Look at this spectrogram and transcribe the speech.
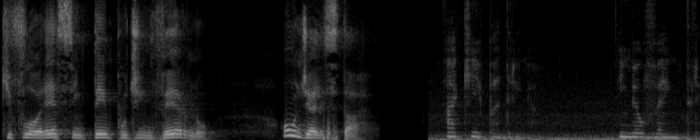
Que floresce em tempo de inverno? Onde ela está? Aqui, padrinho, em meu ventre.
